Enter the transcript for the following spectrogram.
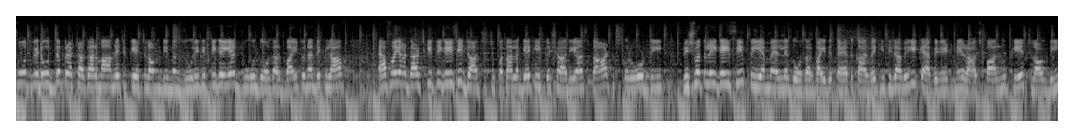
ਸੋਧ ਵਿਰੁੱਧ ਭ੍ਰਸ਼ਟਾਚਾਰ ਮਾਮਲੇ 'ਚ ਕੇਸ ਚਲਾਉਣ ਦੀ ਮਨਜ਼ੂਰੀ ਦਿੱਤੀ ਗਈ ਹੈ। ਜੂਨ 2022 'ਚ ਉਹਨਾਂ ਦੇ ਖਿਲਾਫ ਐਫ ਆਈ ਆਰ ਦਰਜ ਕੀਤੀ ਗਈ ਸੀ। ਜਾਂਚ 'ਚ ਪਤਾ ਲੱਗਿਆ ਕਿ 1.67 ਕਰੋੜ ਦੀ ਰਿਸ਼ਵਤ ਲਈ ਗਈ ਸੀ। ਪੀਐਮਐਲਏ 2022 ਦੇ ਤਹਿਤ ਕਾਰਵਾਈ ਕੀਤੀ ਜਾਵੇਗੀ। ਕੈਬਨਿਟ ਨੇ ਰਾਜਪਾਲ ਨੂੰ ਕੇਸ ਚਲਾਉਣ ਦੀ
